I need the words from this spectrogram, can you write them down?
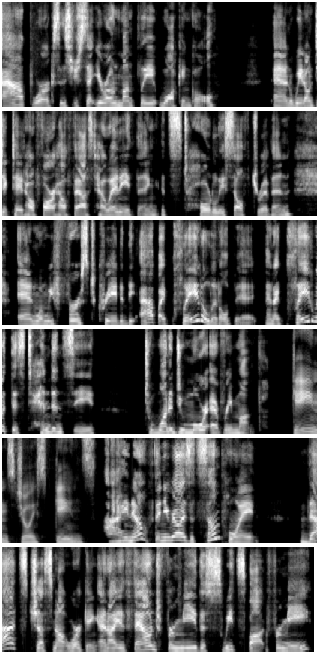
app works is you set your own monthly walking goal. And we don't dictate how far, how fast, how anything. It's totally self driven. And when we first created the app, I played a little bit and I played with this tendency to want to do more every month. Gains, Joyce, gains. I know. Then you realize at some point that's just not working. And I have found for me the sweet spot for me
